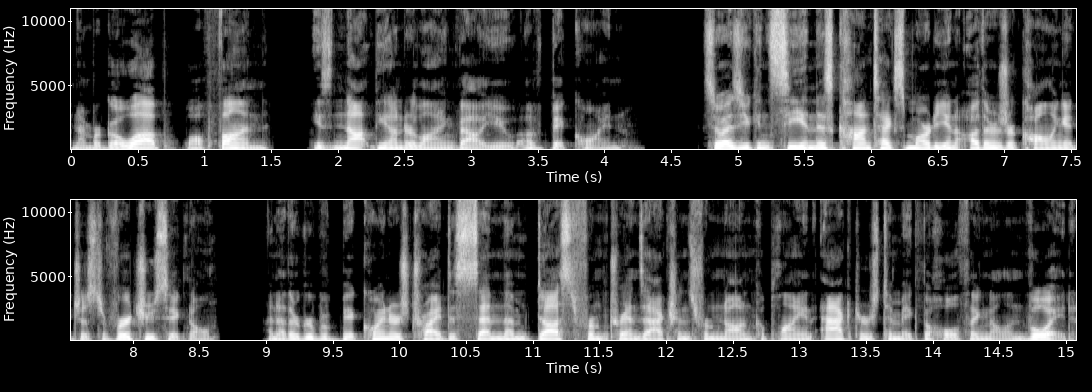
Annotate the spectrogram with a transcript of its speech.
Number go up, while fun, is not the underlying value of Bitcoin. So, as you can see, in this context, Marty and others are calling it just a virtue signal. Another group of Bitcoiners tried to send them dust from transactions from non compliant actors to make the whole thing null and void.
